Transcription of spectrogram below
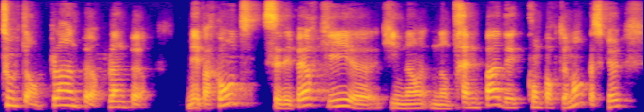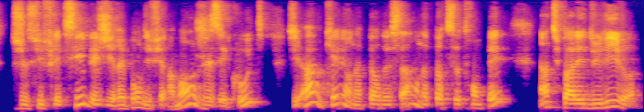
tout le temps plein de peurs, plein de peurs. Mais par contre, c'est des peurs qui, euh, qui n'entraînent pas des comportements parce que je suis flexible et j'y réponds différemment. Je les écoute. Je dis, ah, ok, on a peur de ça, on a peur de se tromper. Hein, tu parlais du livre.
